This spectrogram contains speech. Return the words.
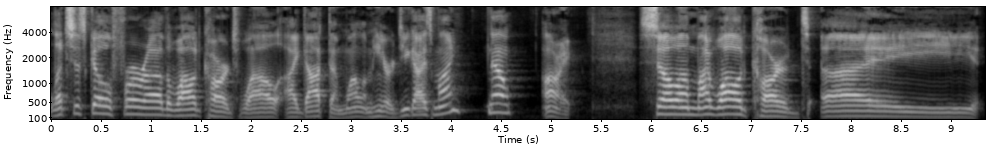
Let's just go for uh, the wild cards while I got them while I'm here. Do you guys mind? No. All right. So um, my wild card, I uh,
